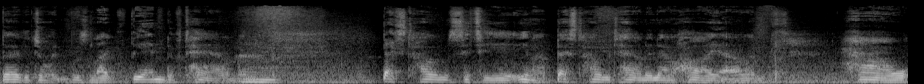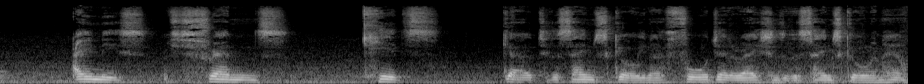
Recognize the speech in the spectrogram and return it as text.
burger joint, was like the end of town. And best home city, you know, best hometown in Ohio, and how Amy's friends' kids go to the same school, you know, four generations at the same school, and how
